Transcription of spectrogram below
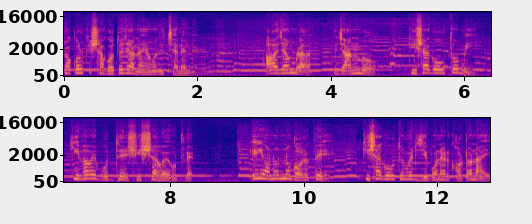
সকলকে স্বাগত জানাই আমাদের চ্যানেলে। আজ আমরা জানব কিসা গৌতমী কীভাবে বুদ্ধের শিষ্যা হয়ে উঠলেন। এই অনন্য গল্পে কিসা গৌতমের জীবনের ঘটনায়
